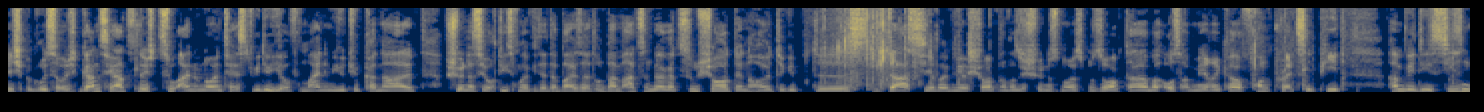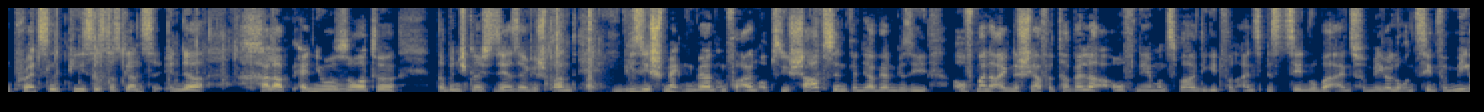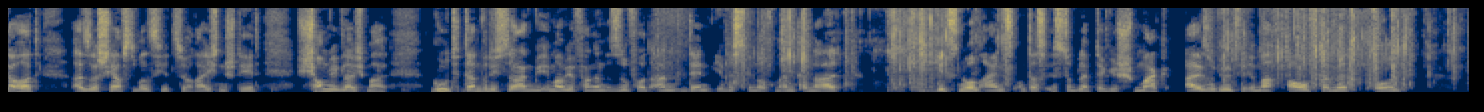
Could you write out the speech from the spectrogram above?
Ich begrüße euch ganz herzlich zu einem neuen Testvideo hier auf meinem YouTube-Kanal. Schön, dass ihr auch diesmal wieder dabei seid und beim Atzenberger zuschaut, denn heute gibt es das hier bei mir. Schaut mal, was ich schönes Neues besorgt habe aus Amerika von Pretzel Pete haben wir die Season Pretzel Pieces, das Ganze in der Jalapeno-Sorte. Da bin ich gleich sehr, sehr gespannt, wie sie schmecken werden und vor allem, ob sie scharf sind. Wenn ja, werden wir sie auf meine eigene Schärfetabelle aufnehmen. Und zwar, die geht von 1 bis 10, wobei 1 für Megalo und 10 für Mega Hot. Also das Schärfste, was hier zu erreichen steht. Schauen wir gleich mal. Gut, dann würde ich sagen, wie immer, wir fangen sofort an, denn ihr wisst genau auf meinem Kanal, geht es nur um eins und das ist und bleibt der Geschmack. Also gilt wie immer auf damit und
